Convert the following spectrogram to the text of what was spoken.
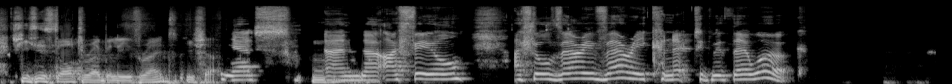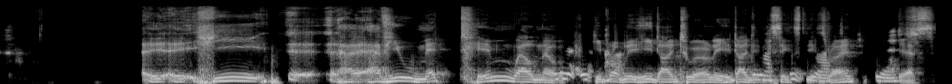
she's his daughter, I believe, right, Isha? Yes, Mm-hmm. and uh, I feel I feel very very connected with their work. Uh, he uh, ha- have you met him? Well, no, he probably he died too early. He died in the sixties, yes, right? yes.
